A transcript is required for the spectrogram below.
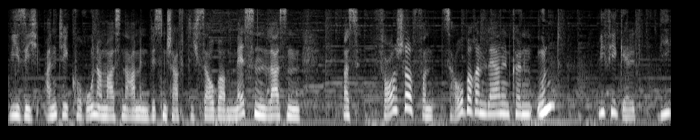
wie sich Anti-Corona-Maßnahmen wissenschaftlich sauber messen lassen, was Forscher von Zauberern lernen können und wie viel Geld die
